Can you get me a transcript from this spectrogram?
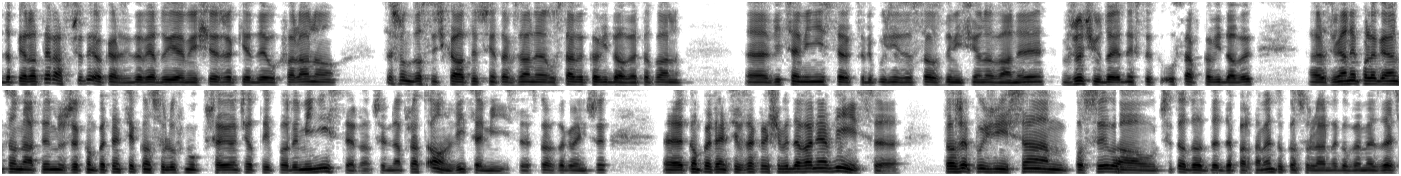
Dopiero teraz przy tej okazji dowiadujemy się, że kiedy uchwalano, zresztą dosyć chaotycznie, tak zwane ustawy covidowe, to pan wiceminister, który później został zdymisjonowany, wrzucił do jednych z tych ustaw covidowych E, zmianę polegającą na tym, że kompetencje konsulów mógł przejąć od tej pory minister, no, czyli na przykład on, wiceminister spraw zagranicznych, e, kompetencje w zakresie wydawania wiz. To, że później sam posyłał, czy to do Departamentu Konsularnego w MSZ,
